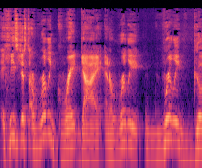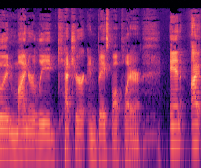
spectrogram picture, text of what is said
he's just a really great guy and a really, really good minor league catcher and baseball player. And I,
